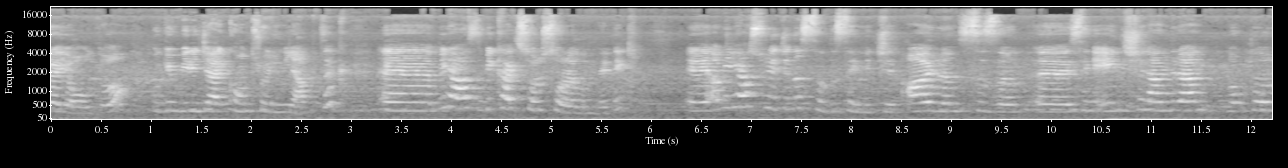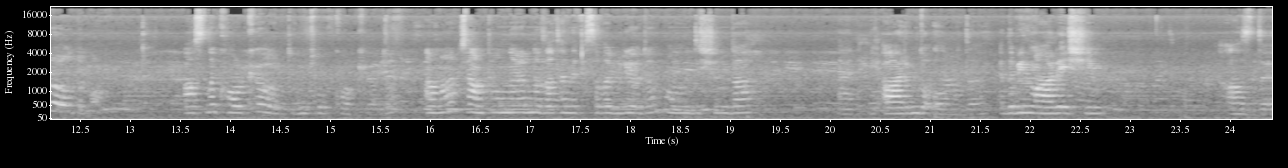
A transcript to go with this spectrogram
bir ay oldu. Bugün birinci ay kontrolünü yaptık. Ee, biraz birkaç soru soralım dedik. Ee, ameliyat süreci nasıldı senin için? Ağrın, sızın, e, seni endişelendiren noktalar oldu mu? Aslında korkuyordum, çok korkuyordum. Ama tamponlarımla zaten nefes alabiliyordum. Onun dışında yani bir ağrım da olmadı. Ya da benim ağrı eşiğim azdır.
